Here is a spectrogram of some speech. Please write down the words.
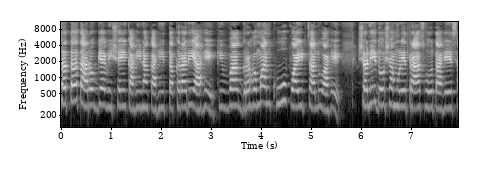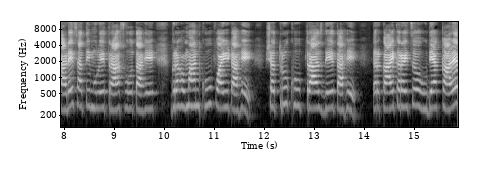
सतत आरोग्याविषयी काही ना काही तक्रारी आहे किंवा ग्रहमान खूप वाईट चालू आहे. शनी दोषामुळे त्रास होत आहे साडेसातीमुळे त्रास होत आहे ग्रहमान खूप वाईट आहे शत्रू खूप त्रास देत आहे. तर काय करायचं? उद्या काळ्या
